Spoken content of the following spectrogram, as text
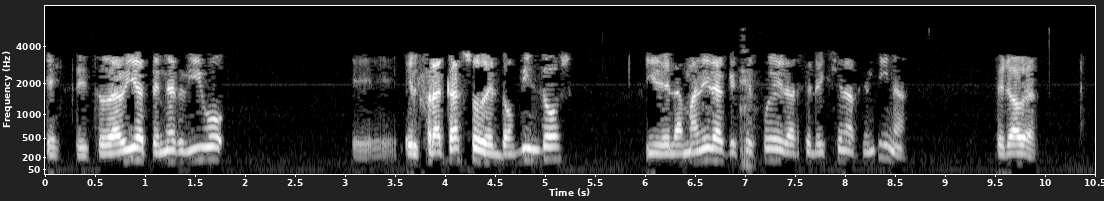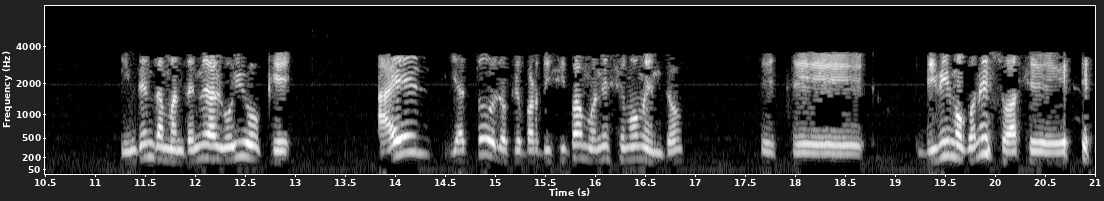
este, todavía tener vivo eh, el fracaso del 2002 y de la manera que se fue la selección argentina. Pero a ver, intentan mantener algo vivo que a él y a todos los que participamos en ese momento, este, vivimos con eso hace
